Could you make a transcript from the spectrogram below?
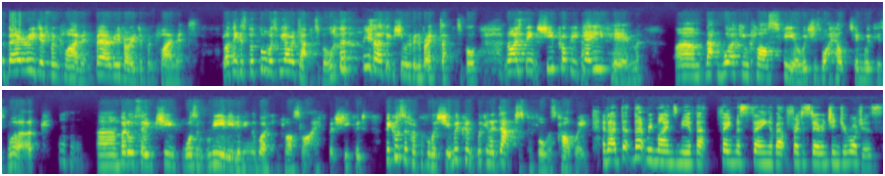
A very different climate, very, very different climate. But I think as performers, we are adaptable. I think she would have been very adaptable. No, I think she probably gave him um, that working class feel, which is what helped him with his work. Mhm. Um, but also, she wasn't really living the working class life. But she could, because of her performance, she, we can we can adapt as performers, can't we? And I, that, that reminds me of that famous saying about Fred Astaire and Ginger Rogers.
